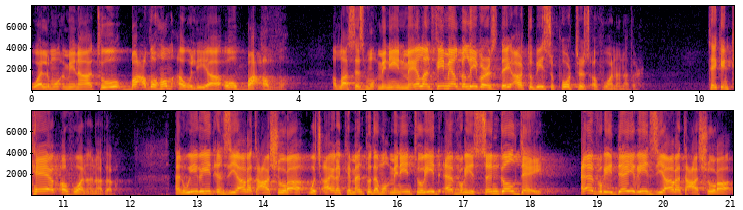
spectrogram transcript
والمؤمنات بعضهم أولياء بعض. Allah says, mu'mineen, male and female believers, they are to be supporters of one another, taking care of one another. And we read in Ziyarat Ashura, which I recommend to the mu'mineen to read every single day. Every day read Ziyarat Ashura.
